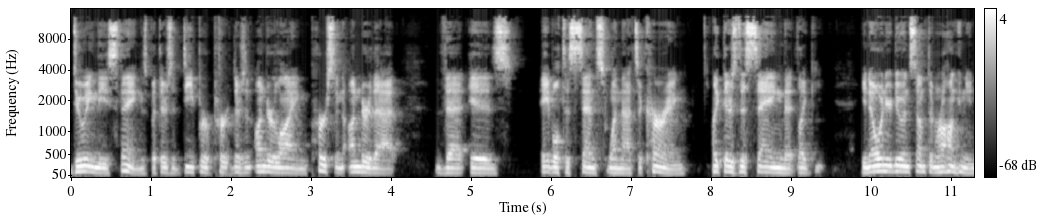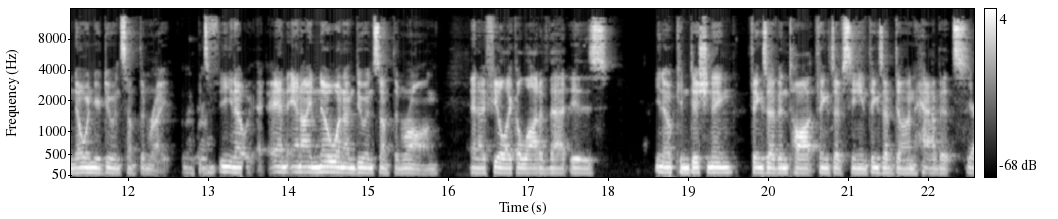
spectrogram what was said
doing these things, but there's a deeper per, there's an underlying person under that that is able to sense when that's occurring. Like there's this saying that like you know when you're doing something wrong and you know when you're doing something right. Mm-hmm. It's you know and and I know when I'm doing something wrong and I feel like a lot of that is you know conditioning things I've been taught, things I've seen, things I've done, habits. Yeah.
